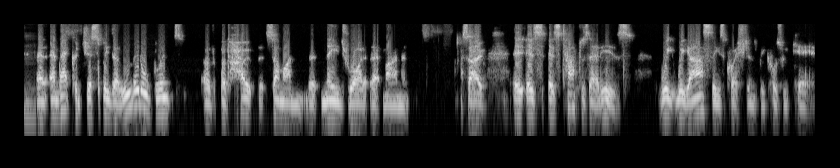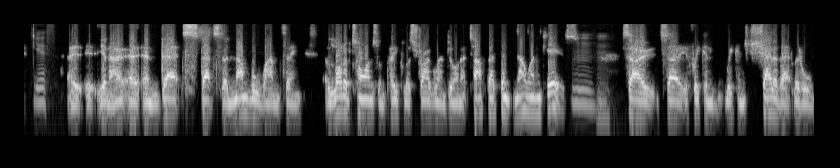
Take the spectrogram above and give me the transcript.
Mm. And, and that could just be the little glimpse of, of hope that someone that needs right at that moment. So, it, as, as tough as that is, we, we ask these questions because we care Yes. uh, you know, and, and that's that's the number one thing. A lot of times when people are struggling doing it tough, they think no one cares. Mm. So so if we can we can shatter that little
